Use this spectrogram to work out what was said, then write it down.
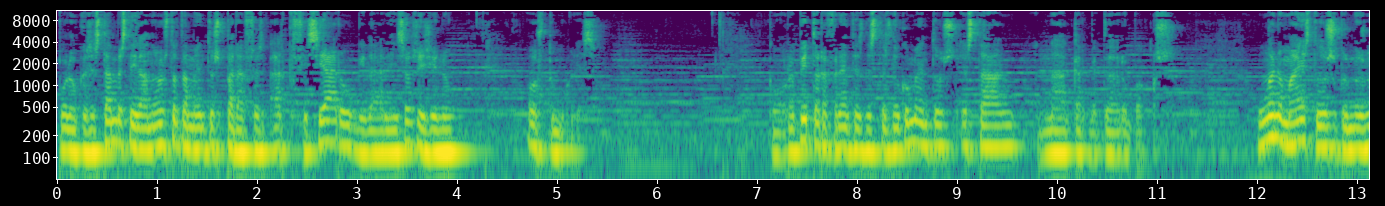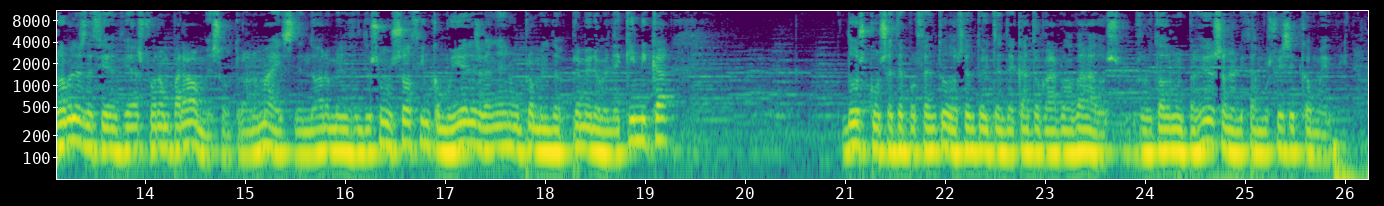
polo que se está investigando nos tratamentos para asfixiar ou guidarlles oxígeno aos tumores. Como repito, as referencias destes documentos están na carpeta de Dropbox. Un ano máis, todos os premios Nobel de Ciencias foron para homes, outro ano máis. Dende o ano 1901, só cinco mulleres gañaron un premio Nobel de Química 2,7% dos 184 galardonados. Resultados moi parecidos analizamos física ou medicina.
